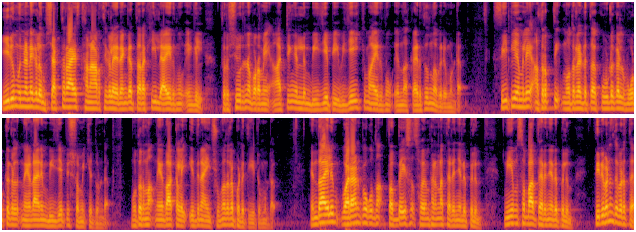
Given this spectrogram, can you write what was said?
ഇരു മുന്നണികളും ശക്തരായ സ്ഥാനാർത്ഥികളെ രംഗത്തിറക്കിയില്ലായിരുന്നു എങ്കിൽ തൃശൂരിന് പുറമെ ആറ്റിങ്ങലിലും ബി ജെ പി വിജയിക്കുമായിരുന്നു എന്ന് കരുതുന്നവരുമുണ്ട്. സി പി എമ്മിലെ അതൃപ്തി മുതലെടുത്ത് കൂടുതൽ വോട്ടുകൾ നേടാനും ബി ജെ പി ശ്രമിക്കുന്നുണ്ട്. മുതിർന്ന നേതാക്കളെ ഇതിനായി ചുമതലപ്പെടുത്തിയിട്ടുമുണ്ട്. എന്തായാലും വരാൻ പോകുന്ന തദ്ദേശ സ്വയംഭരണ തെരഞ്ഞെടുപ്പിലും നിയമസഭാ തെരഞ്ഞെടുപ്പിലും തിരുവനന്തപുരത്ത്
